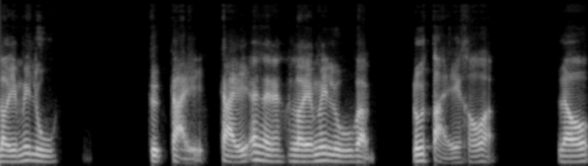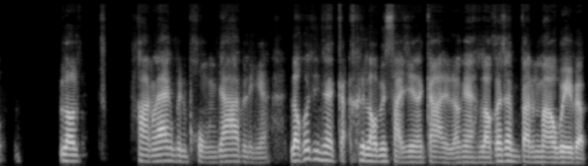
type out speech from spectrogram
เรายังไม่รู้กไก่ไก๋อะไรนะเรายังไม่รู้แบบ รู้ไต๋เขาอะแล้วแล้วทางแรกเป็นพงหญ้าเป็นอะไรอย่างเงี้ย เราก็จินตนาการคือเราเป็นสายจินตนาการอยู่แล้วไงเราก็จะดันมาเวแบบ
